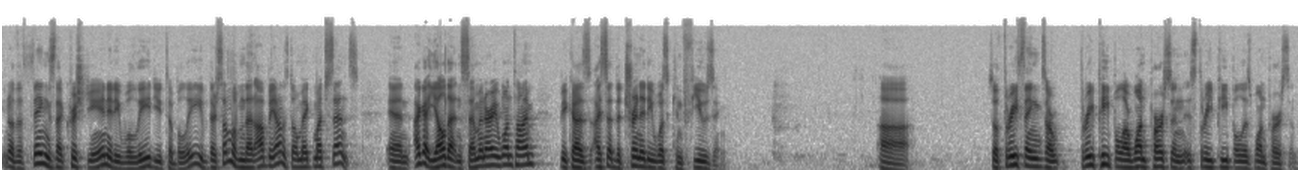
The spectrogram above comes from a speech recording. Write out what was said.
You know, the things that Christianity will lead you to believe, there's some of them that, I'll be honest, don't make much sense. And I got yelled at in seminary one time because I said the Trinity was confusing. Uh, So three things are three people are one person is three people is one person.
